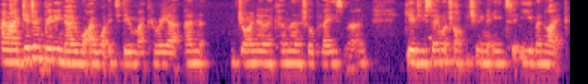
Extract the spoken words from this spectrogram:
And I didn't really know what I wanted to do in my career. And joining a commercial placement gives you so much opportunity to even like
